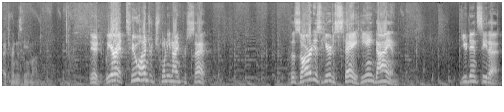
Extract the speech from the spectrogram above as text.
I turn this game on. Dude, we are at 229%. The Zard is here to stay. He ain't dying. You didn't see that.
